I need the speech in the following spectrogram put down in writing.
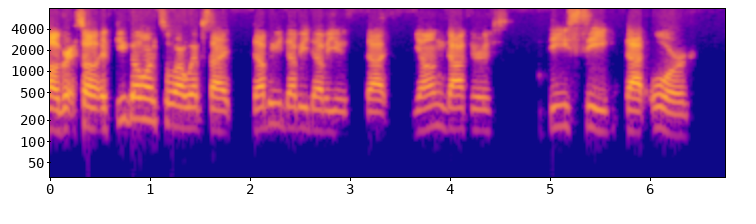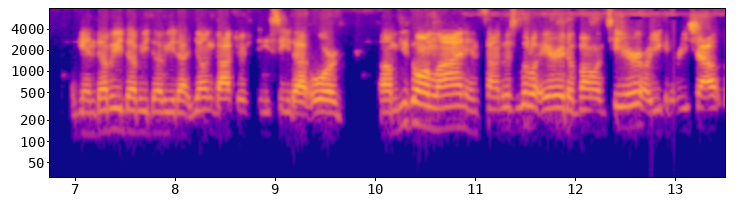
Oh, great! So if you go onto our website www.youngdoctorsdc.org, again www.youngdoctorsdc.org, um, you go online and sign. A little area to volunteer, or you can reach out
